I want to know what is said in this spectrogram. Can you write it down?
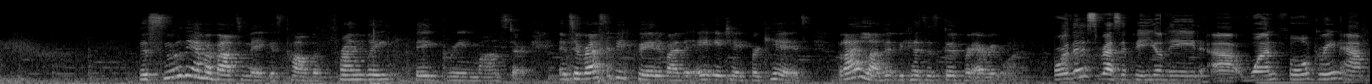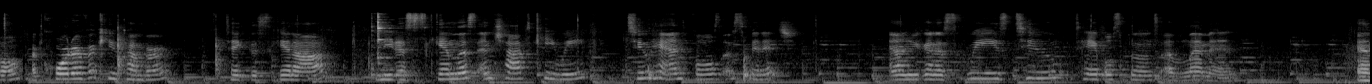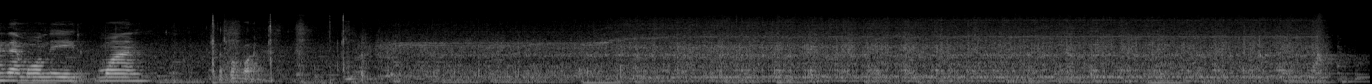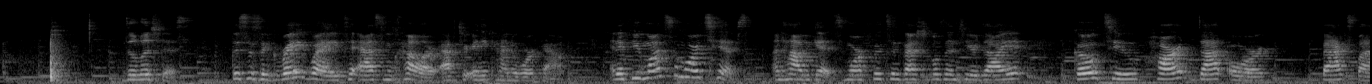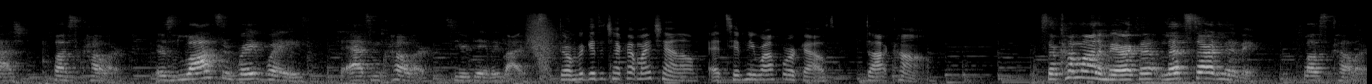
The smoothie I'm about to make is called the Friendly Big Green Monster. It's a recipe created by the AHA for kids, but I love it because it's good for everyone. For this recipe, you'll need uh, one full green apple, a quarter of a cucumber, take the skin off, you need a skinless and chopped kiwi, two handfuls of spinach, and you're gonna squeeze two tablespoons of lemon, and then we'll need one cup of. Delicious. This is a great way to add some color after any kind of workout. And if you want some more tips on how to get some more fruits and vegetables into your diet, go to heart.org backslash plus color. There's lots of great ways to add some color to your daily life. Don't forget to check out my channel at tiffanyrothworkouts.com. So come on, America, let's start living plus color.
